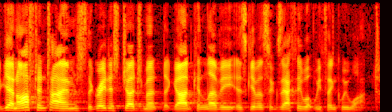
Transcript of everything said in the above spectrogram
Again, oftentimes, the greatest judgment that God can levy is give us exactly what we think we want.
